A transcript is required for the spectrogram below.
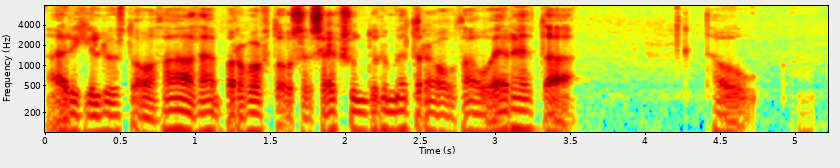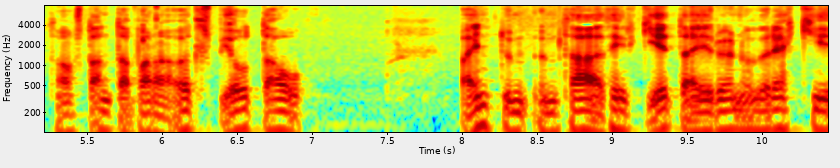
það er ekki hlust á það, það er bara hort á þess að 600 metra og þá er þetta þá, þá standa bara öll spjót á bændum um það að þeir geta í raun og veru ekki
